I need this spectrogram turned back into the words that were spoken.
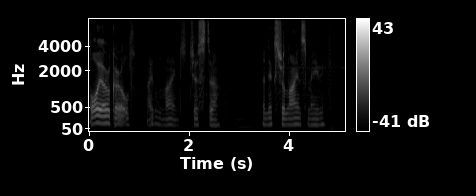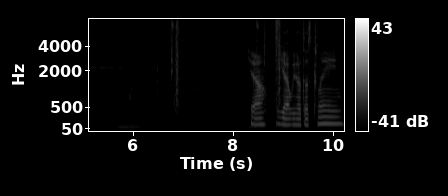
Boy or girl, I don't mind. Just uh, an extra lines maybe. Yeah, yeah, we have that claim.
